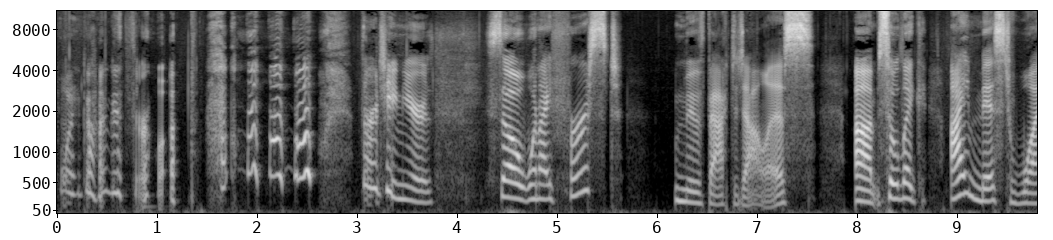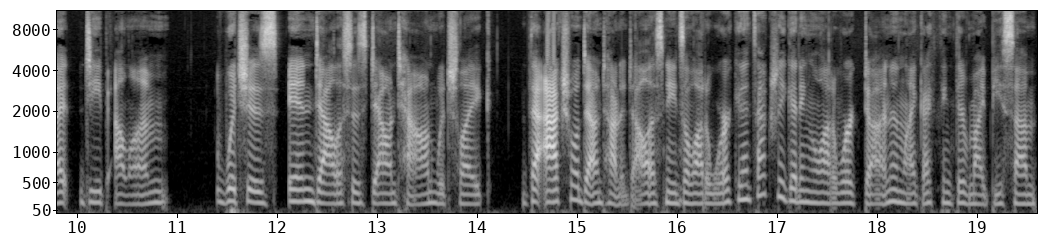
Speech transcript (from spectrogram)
my God, I'm going to throw up. 13 years. So when I first moved back to Dallas, um, so like I missed what Deep Ellum, which is in Dallas's downtown, which like the actual downtown of Dallas needs a lot of work and it's actually getting a lot of work done. And like I think there might be some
